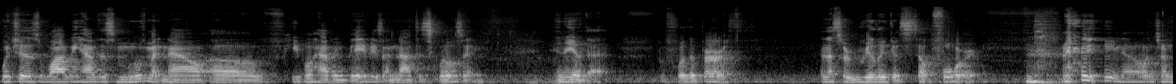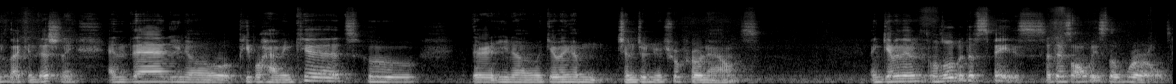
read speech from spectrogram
which is why we have this movement now of people having babies and not disclosing any of that before the birth. And that's a really good step forward. you know, in terms of that conditioning. And then, you know, people having kids who they're, you know, giving them gender neutral pronouns and giving them a little bit of space. But there's always the world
